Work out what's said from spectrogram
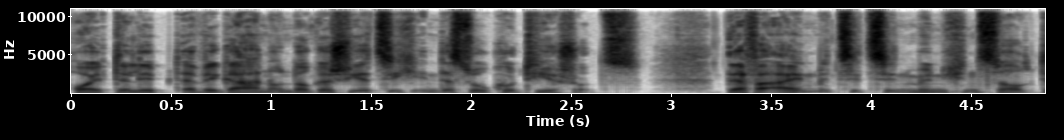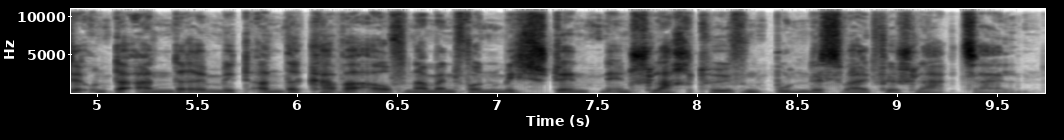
Heute lebt er vegan und engagiert sich in der Soko Tierschutz. Der Verein mit Sitz in München sorgte unter anderem mit Undercover-Aufnahmen von Missständen in Schlachthöfen bundesweit für Schlagzeilen.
